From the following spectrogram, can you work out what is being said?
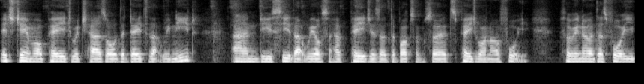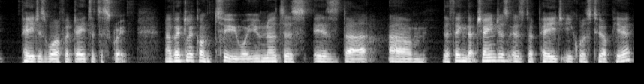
HTML page which has all the data that we need. And you see that we also have pages at the bottom. So it's page 1 out of 40. So we know there's 40 pages worth of data to scrape. Now if I click on 2, what you notice is that um, the thing that changes is the page equals 2 up here.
